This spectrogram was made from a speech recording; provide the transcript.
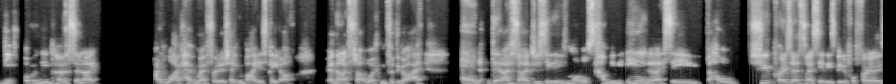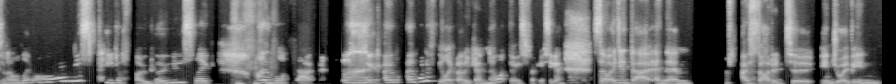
the only person I I like having my photo taken by is Peter. And then I start working for the guy. And then I started to see these models coming in and I see the whole shoot process and I see these beautiful photos and I was like, oh, I miss Peter photos. Like, I want that. like, I, I want to feel like that again. I want those photos again. So I did that. And then I started to enjoy being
